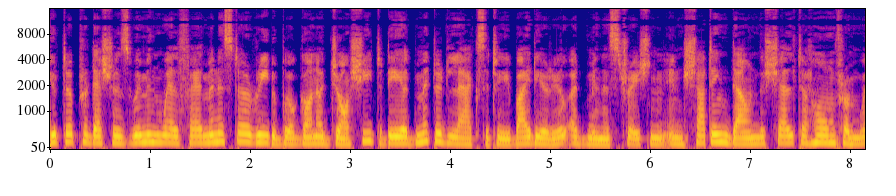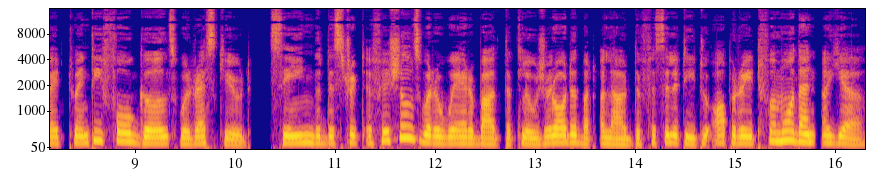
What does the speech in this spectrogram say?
Uttar Pradesh's Women Welfare Minister Rita Bahuguna Joshi today admitted laxity by Deoria administration in shutting down the shelter home from where 24 girls were rescued, saying the district officials were aware about the closure order but allowed the facility to operate for more than a year.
